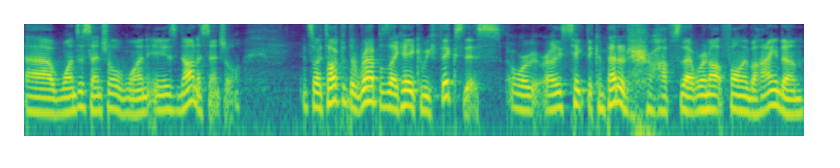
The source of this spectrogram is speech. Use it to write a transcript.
Uh, one's essential, one is non-essential. And so I talked with the rep. Was like, "Hey, can we fix this, or, or at least take the competitor off so that we're not falling behind them?"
